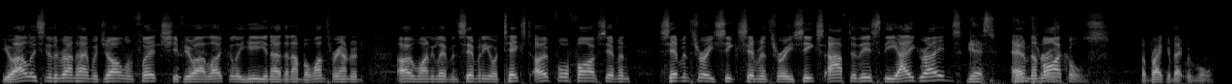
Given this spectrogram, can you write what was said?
You are listening to the Run Home with Joel and Fletch. If you are locally here, you know the number 1300 01 1170 or text 0457 736 736. After this, the A grades Yes, and the through. Michaels. I'll break it back with more.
